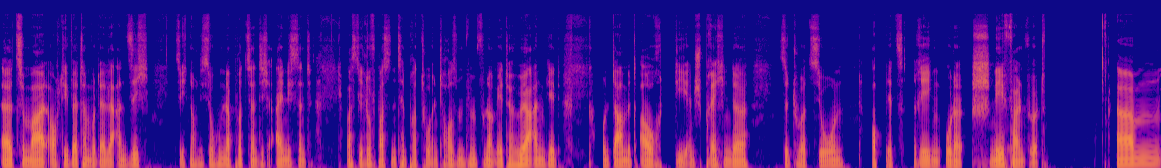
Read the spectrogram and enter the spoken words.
äh, zumal auch die Wettermodelle an sich sich noch nicht so hundertprozentig einig sind, was die Luftmassentemperatur in 1500 Meter Höhe angeht und damit auch die entsprechende Situation ob jetzt Regen oder Schnee fallen wird. Ähm,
